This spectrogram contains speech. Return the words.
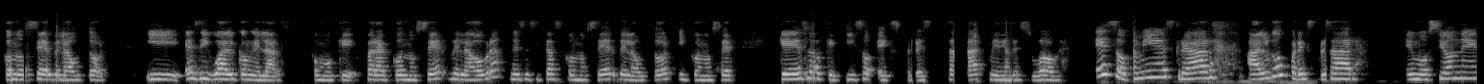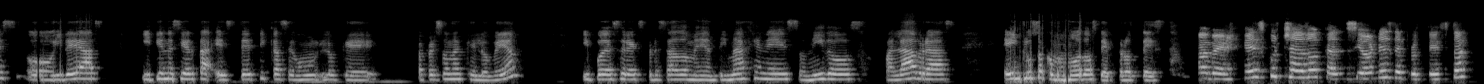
Conocer del autor. Y es igual con el arte como que para conocer de la obra necesitas conocer del autor y conocer qué es lo que quiso expresar mediante su obra. Eso también es crear algo para expresar emociones o ideas y tiene cierta estética según lo que la persona que lo vea y puede ser expresado mediante imágenes, sonidos, palabras e incluso como modos de protesta. A ver, he escuchado canciones de protesta,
